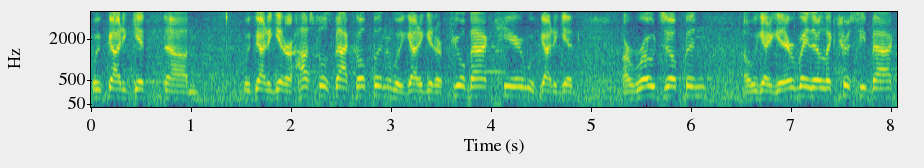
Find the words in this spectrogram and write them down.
We've got to get um, we've got to get our hospitals back open. We've got to get our fuel back here. We've got to get our roads open. Uh, we got to get everybody their electricity back,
